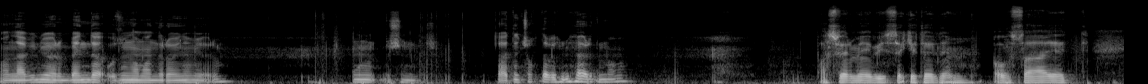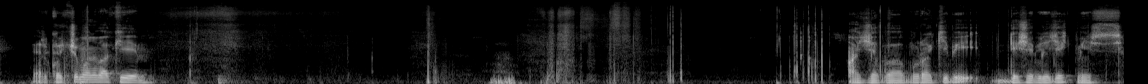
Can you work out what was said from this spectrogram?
Vallahi bilmiyorum ben de uzun zamandır oynamıyorum. Unutmuşumdur. Zaten çok da bilmiyordum ama. Pas vermeyi bilsek yeter değil mi? Offside. Ver koçum onu bakayım. Acaba bu rakibi deşebilecek miyiz?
